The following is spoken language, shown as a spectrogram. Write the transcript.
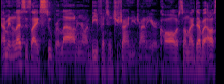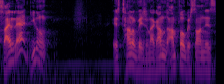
I mean, unless it's like super loud and you're on defense and you're trying you're trying to hear a call or something like that. But outside of that, you don't. It's tunnel vision. Like I'm I'm focused on this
